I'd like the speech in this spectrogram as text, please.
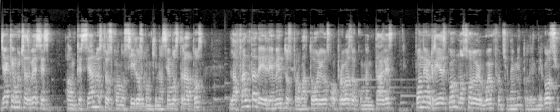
ya que muchas veces, aunque sean nuestros conocidos con quien hacemos tratos, la falta de elementos probatorios o pruebas documentales pone en riesgo no solo el buen funcionamiento del negocio,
